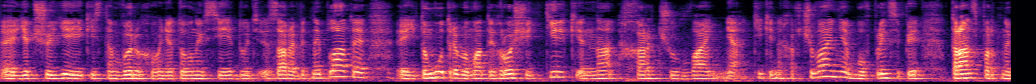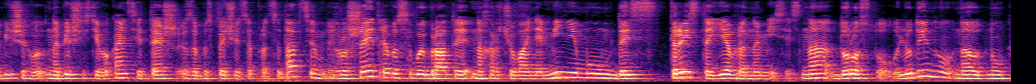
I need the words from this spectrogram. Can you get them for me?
Е, Якщо є якісь там вирахування, то вони всі йдуть заробітної плати, е, і тому треба мати гроші тільки на харчування, тільки на харчування, бо в принципі транспорт на більших на більшості вакансій теж забезпечується працедавцем. Грошей треба з собою брати на харчування мінімум десь 300 євро на місяць на дорослу людину на одну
